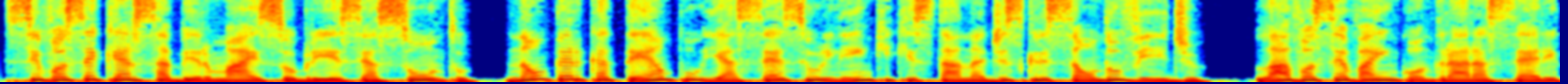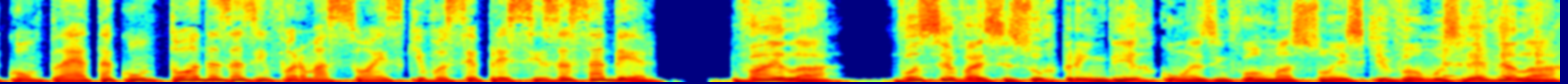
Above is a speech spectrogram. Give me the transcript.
Se você quer saber mais sobre esse assunto, não perca tempo e acesse o link que está na descrição do vídeo. Lá você vai encontrar a série completa com todas as informações que você precisa saber. Vai lá, você vai se surpreender com as informações que vamos revelar.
